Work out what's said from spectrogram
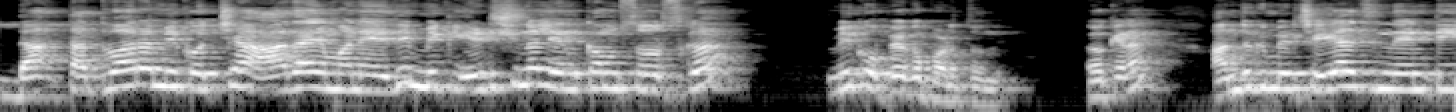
దా తద్వారా మీకు వచ్చే ఆదాయం అనేది మీకు ఎడిషనల్ ఇన్కమ్ సోర్స్గా మీకు ఉపయోగపడుతుంది. ఓకేనా? అందుకు మీరు చేయాల్సింది ఏంటి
